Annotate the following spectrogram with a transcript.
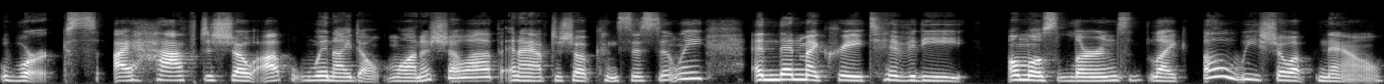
works. I have to show up when I don't want to show up and I have to show up consistently. And then my creativity almost learns like, oh, we show up now.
